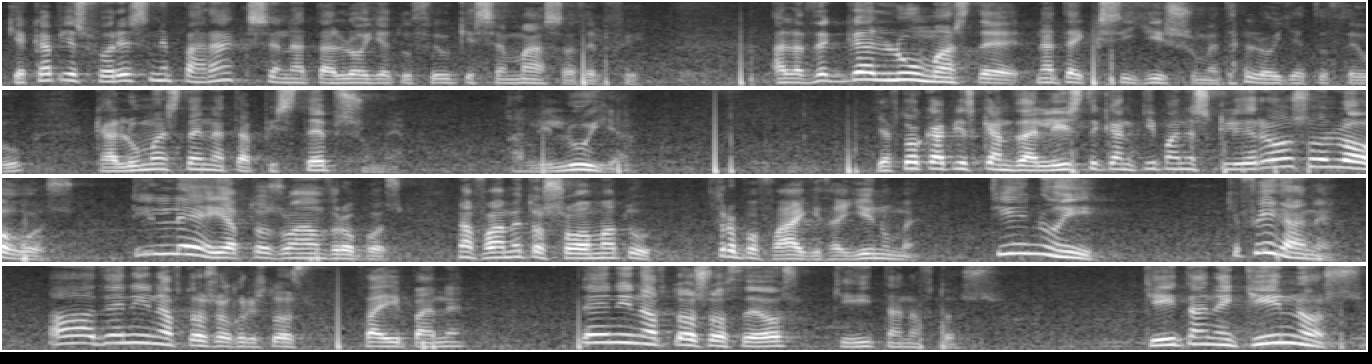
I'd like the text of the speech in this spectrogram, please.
Και κάποιες φορές είναι παράξενα τα λόγια του Θεού και σε εμάς, αδελφοί. Αλλά δεν καλούμαστε να τα εξηγήσουμε τα λόγια του Θεού, καλούμαστε να τα πιστέψουμε. Αλληλούια. Γι' αυτό κάποιοι σκανδαλίστηκαν και είπανε σκληρός ο λόγος. Τι λέει αυτός ο άνθρωπος, να φάμε το σώμα του, τροποφάγοι θα γίνουμε. Τι εννοεί; Και φύγανε. Α, δεν είναι αυτός ο Χριστός, θα είπανε. Δεν είναι αυτός ο Θεός. Και ήταν αυτός. Και ήταν εκείνος.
